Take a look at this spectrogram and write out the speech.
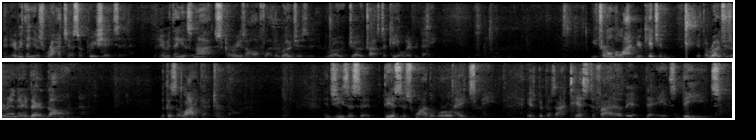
And everything that's righteous appreciates it. But everything that's not scurries off like the roaches that Joe tries to kill every day. You turn on the light in your kitchen, if the roaches are in there, they're gone because the light got turned on. And Jesus said, This is why the world hates me, is because I testify of it that its deeds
